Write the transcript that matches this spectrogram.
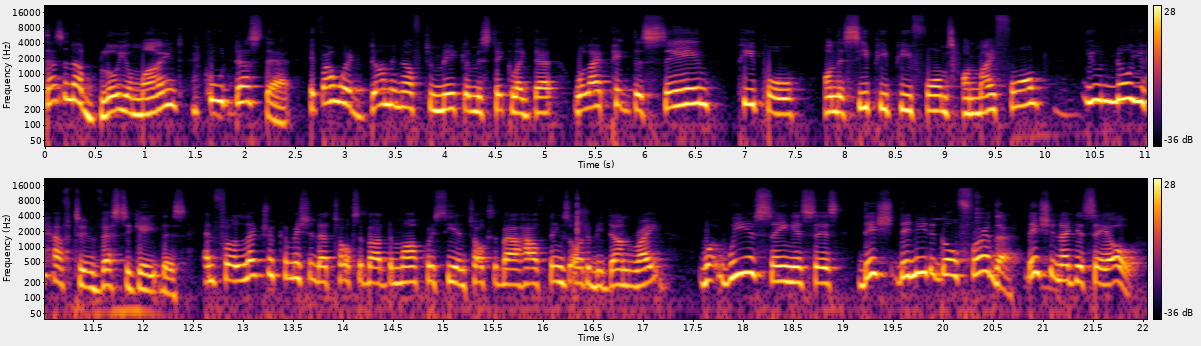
Doesn't that blow your mind? Who does that? If I were dumb enough to make a mistake like that, will I pick the same people on the CPP forms on my form? Mm. You know you have to investigate this. And for a electoral commission that talks about democracy and talks about how things ought to be done right, what we are saying is, says they, they need to go further. They should not just say, oh,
